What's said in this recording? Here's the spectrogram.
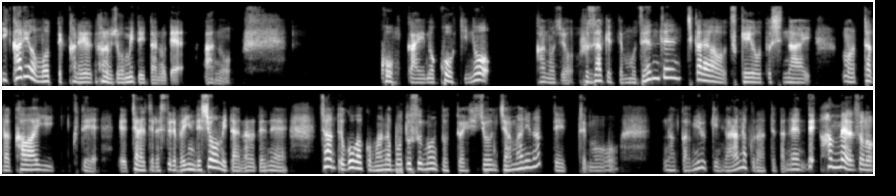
怒りを持って彼、彼女を見ていたので、あの、今回の後期の彼女、ふざけてもう全然力をつけようとしない。もうただ可愛くて、えチャラチャラしてればいいんでしょうみたいなのでね、ちゃんと語学を学ぼうとする者にとっては非常に邪魔になっていっても、なんか見る気にならなくなってたね。で、反面、その、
